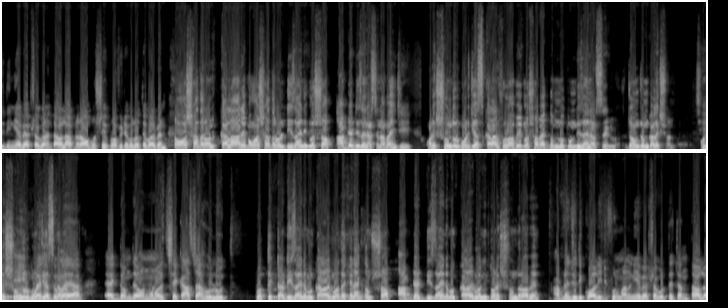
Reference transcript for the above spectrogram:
যদি নিয়ে ব্যবসা করেন তাহলে আপনারা অবশ্যই প্রফিটেবল হতে পারবেন। অসাধারণ কালার এবং অসাধারণ ডিজাইন এগুলো সব আপডেট ডিজাইন আছে না ভাই? জি। অনেক সুন্দর গর্জিয়াস কালারফুল হবে এগুলো সব একদম নতুন ডিজাইন আসছে এগুলো। জমজম কালেকশন অনেক সুন্দর গর্জিয়াস কালার একদম যেমন মনে হচ্ছে কাঁচা হলুদ। প্রত্যেকটা ডিজাইন এবং কালারগুলো দেখেন একদম সব আপডেট ডিজাইন এবং কালারগুলো কিন্তু অনেক সুন্দর হবে। আপনি যদি কোয়ালিটি ফুল মাল নিয়ে ব্যবসা করতে চান তাহলে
